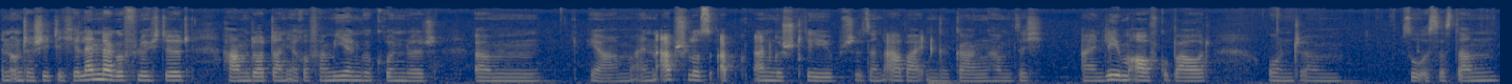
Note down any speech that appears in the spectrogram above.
in unterschiedliche Länder geflüchtet, haben dort dann ihre Familien gegründet, ähm, ja, haben einen Abschluss ab angestrebt, sind arbeiten gegangen, haben sich ein Leben aufgebaut und ähm, so ist es dann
